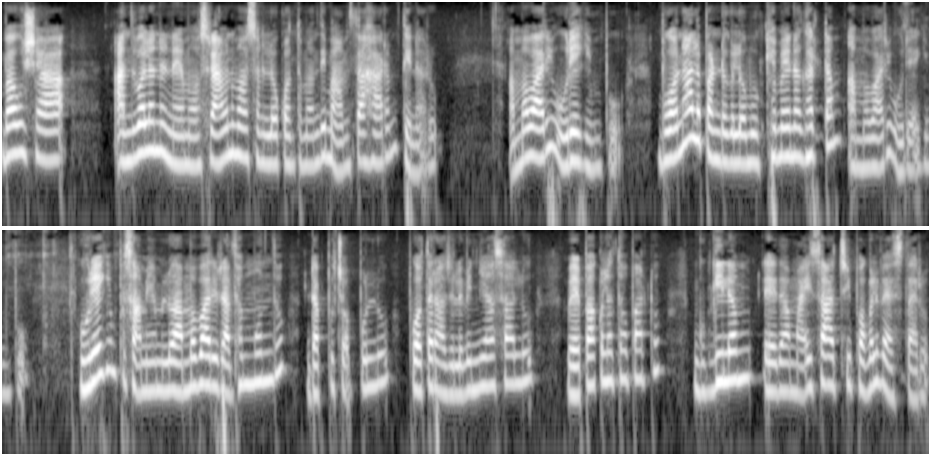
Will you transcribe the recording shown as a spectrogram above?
బహుశా అందువలననేమో శ్రావణ మాసంలో కొంతమంది మాంసాహారం తినరు. అమ్మవారి ఊరేగింపు. బోనాల పండుగలో ముఖ్యమైన ఘట్టం అమ్మవారి ఊరేగింపు. ఊరేగింపు సమయంలో అమ్మవారి రథం ముందు డప్పు చప్పుళ్ళు పోతరాజుల విన్యాసాలు వేపాకులతో పాటు గుగ్గిలం లేదా మైసాచి పొగలు వేస్తారు.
